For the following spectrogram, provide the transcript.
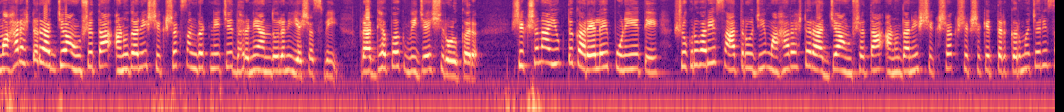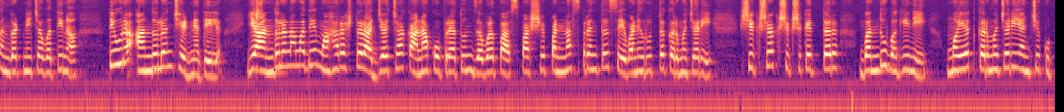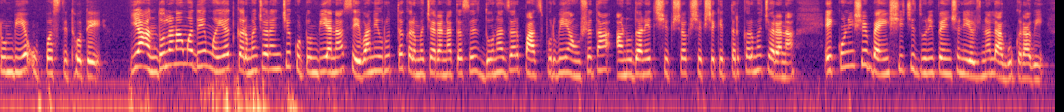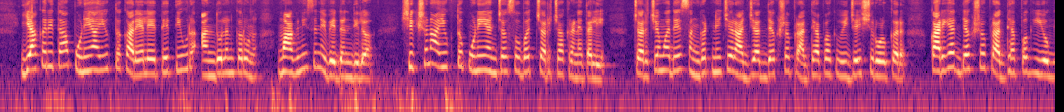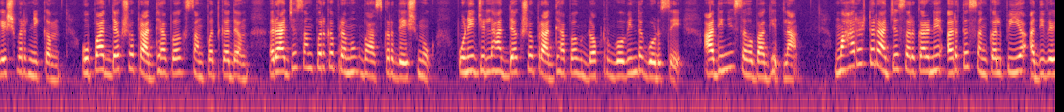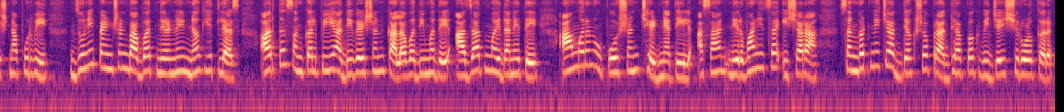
महाराष्ट्र राज्य अंशता अनुदानित शिक्षक संघटनेचे धरणे आंदोलन यशस्वी. प्राध्यापक विजय शिरोळकर. शिक्षण आयुक्त कार्यालय पुणे येथे शुक्रवारी सात रोजी महाराष्ट्र राज्य अंशता अनुदानित शिक्षक शिक्षकेतर कर्मचारी संघटनेच्या वतीनं तीव्र आंदोलन छेडण्यात येईल. या आंदोलनामध्ये महाराष्ट्र राज्याच्या कानाकोपऱ्यातून जवळपास पाचशे पन्नास पर्यंत सेवानिवृत्त कर्मचारी शिक्षक शिक्षकेतर बंधू भगिनी मयत कर्मचारी यांचे कुटुंबीय उपस्थित होते. या आंदोलनामध्ये मयत कर्मचाऱ्यांचे कुटुंबियांना सेवानिवृत्त कर्मचाऱ्यांना तसेच दोन हजार पाच पूर्वी अंशतः अनुदानित शिक्षक शिक्षकेतर कर्मचाऱ्यांना एकोणीसशे ब्याऐंशीची जुनी पेन्शन योजना लागू करावी. याकरिता पुणे आयुक्त कार्यालय येथे तीव्र आंदोलन करून मागणीचे निवेदन दिलं. शिक्षण आयुक्त पुणे यांच्यासोबत चर्चा करण्यात आली. चर्चेमध्ये संघटनेचे राज्याध्यक्ष प्राध्यापक विजय शिरोळकर कार्याध्यक्ष प्राध्यापक योगेश्वर निकम उपाध्यक्ष प्राध्यापक संपत कदम राज्य संपर्क प्रमुख भास्कर देशमुख पुणे जिल्हाध्यक्ष प्राध्यापक डॉक्टर गोविंद गोडसे आदींनी सहभाग घेतला. महाराष्ट्र राज्य सरकारने अर्थसंकल्पीय अधिवेशनापूर्वी जुनी पेन्शनबाबत निर्णय न घेतल्यास अर्थसंकल्पीय अधिवेशन कालावधीमध्ये आझाद मैदान येथे आमरण उपोषण छेडण्यात येईल असा निर्वाणीचा इशारा संघटनेचे अध्यक्ष प्राध्यापक विजय शिरोळकर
